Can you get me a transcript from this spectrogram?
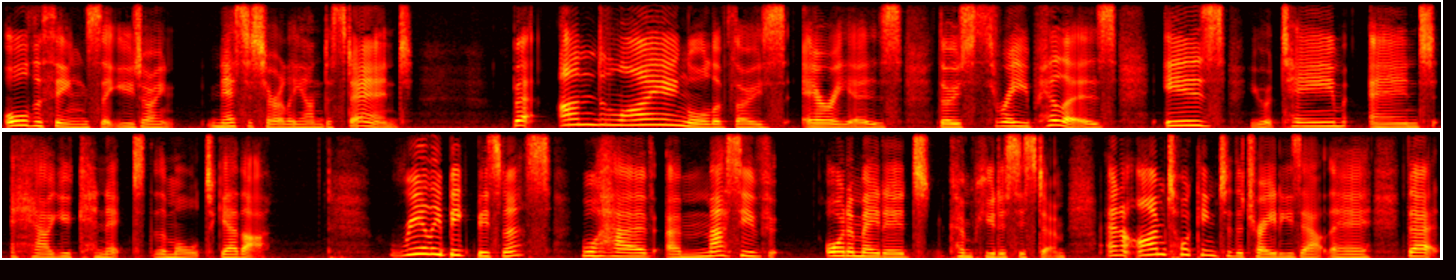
all the things that you don't necessarily understand. But underlying all of those areas, those three pillars, is your team and how you connect them all together. Really big business will have a massive automated computer system. And I'm talking to the tradies out there that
